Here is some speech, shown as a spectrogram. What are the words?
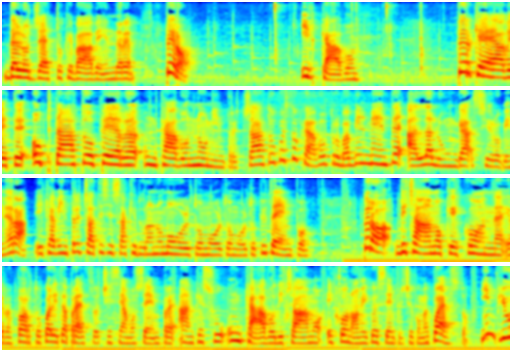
dell'oggetto che va a vendere. Però il cavo perché avete optato per un cavo non intrecciato? Questo cavo probabilmente alla lunga si rovinerà. I cavi intrecciati si sa che durano molto molto molto più tempo. Però diciamo che con il rapporto qualità-prezzo ci siamo sempre anche su un cavo diciamo economico e semplice come questo. In più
